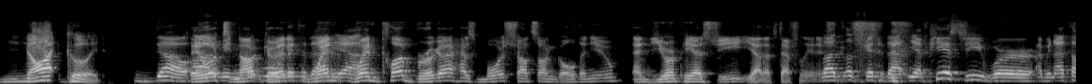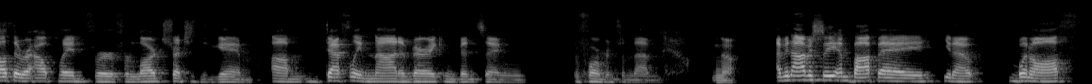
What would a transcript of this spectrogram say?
not good. no, They I looked mean, not we'll good. that, when yeah. when Club Brugge has more shots on goal than you, and you're PSG, yeah, that's definitely an issue. Let's, let's get to that. Yeah, PSG were. I mean, I thought they were outplayed for for large stretches of the game. Um, definitely not a very convincing performance from them. No, I mean, obviously Mbappe, you know, went off.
